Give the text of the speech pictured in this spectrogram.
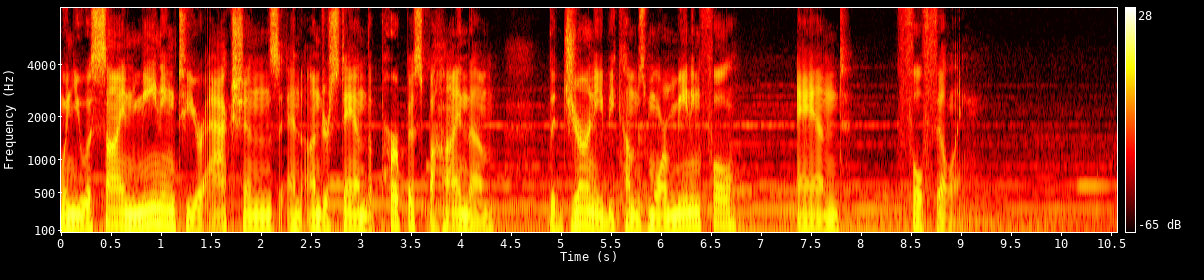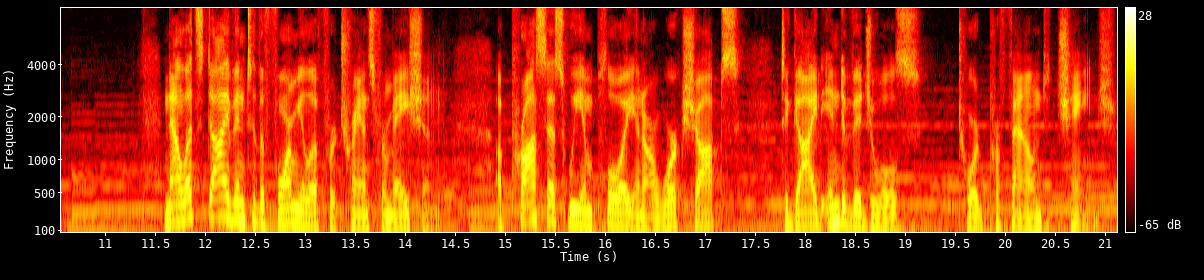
When you assign meaning to your actions and understand the purpose behind them, the journey becomes more meaningful and fulfilling. Now let's dive into the formula for transformation, a process we employ in our workshops to guide individuals toward profound change.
